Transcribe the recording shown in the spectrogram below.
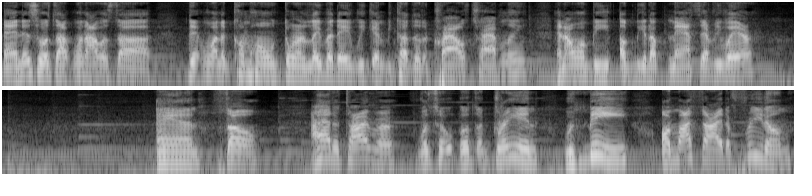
And this was like when I was uh, didn't want to come home during Labor Day weekend because of the crowds traveling, and I want to be uglied up mass everywhere. And so I had a driver was was agreeing with me on my side of freedom,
